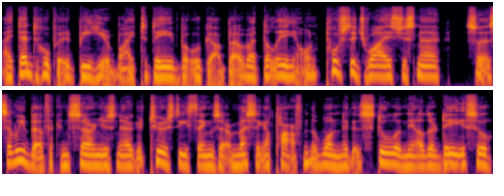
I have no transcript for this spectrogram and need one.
I did hope it would be here by today, but we've got a bit of a delay on postage wise just now. So it's a wee bit of a concern just now. I've got two or three things that are missing apart from the one that got stolen the other day. So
